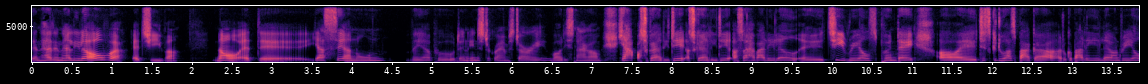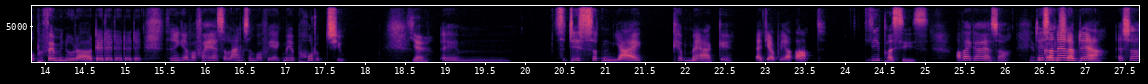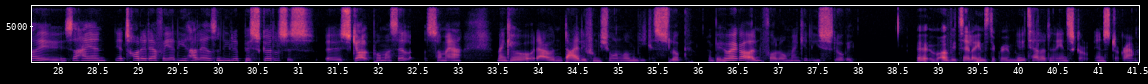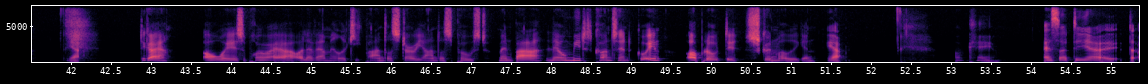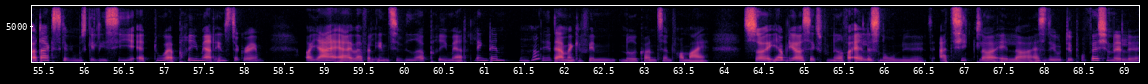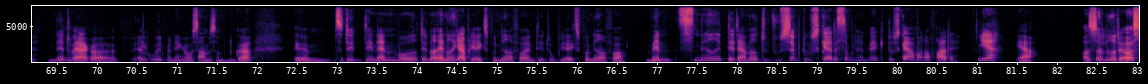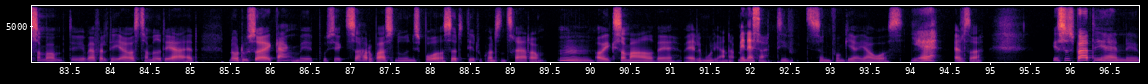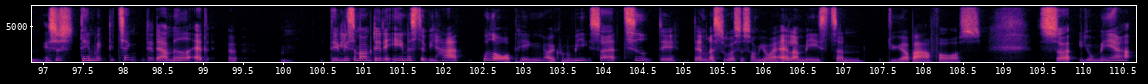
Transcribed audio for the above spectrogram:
den her, den her lille overachiever. Når at, øh, jeg ser nogen være på den Instagram story, hvor de snakker om, ja, og så gør jeg lige det, og så gør jeg lige det, og så har jeg bare lige lavet øh, 10 reels på en dag, og øh, det skal du også bare gøre, og du kan bare lige lave en reel på 5 minutter, og det, det, det, det, det. Så tænker jeg, hvorfor er jeg så langsom, hvorfor er jeg ikke mere produktiv? Ja. Øhm, så det er sådan, jeg kan mærke, at jeg bliver ramt. Lige præcis. Og hvad gør jeg så? Jamen, Det er så netop der, at så, øh, så har jeg, jeg tror det er derfor, jeg lige har lavet sådan en lille beskyttelsesskjold øh, skjold på mig selv, som er, man kan jo, der er jo en dejlig funktion, hvor man lige kan slukke. Man behøver ikke at unfollow, man kan lige slukke. Øh, og vi taler Instagram nu. Vi taler den Insta- Instagram. Ja. Det gør jeg. Og øh, så prøver jeg at lade være med at kigge på andres story og andres post, men bare lave mit content, gå ind, upload det, skynd mig ud igen. Okay. Altså det er, og der skal vi måske lige sige, at du er primært Instagram, og jeg er i hvert fald indtil videre primært LinkedIn. Mhm. Det er der, man kan finde noget content fra mig. Så jeg bliver også eksponeret for alle sådan nogle øh, artikler, eller, altså det er jo det professionelle netværk, og algoritmen hænger jo sammen, som den gør. Øhm, så det, det er en anden måde, det er noget andet, jeg bliver eksponeret for, end det du bliver eksponeret for. Men snedigt det der med, du, du, du skærer det simpelthen væk, du skærmer dig fra det. Ja. Ja. Og så lyder det også som om, det er i hvert fald det, jeg også tager med, det er, at når du så er i gang med et projekt, så har du bare snuden i sporet, og så er det det, du koncentrerer dig om. Mm. Og ikke så meget, hvad alle mulige andre. Men altså, det, sådan fungerer jeg jo også. Ja. Altså, jeg synes bare, det er en, øh, jeg synes, det er en vigtig ting, det der med, at øh, det er ligesom om, det er det eneste, vi har, ud over penge og økonomi, så er tid det, den ressource, som jo er allermest sådan dyrebar for os. Så jo mere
